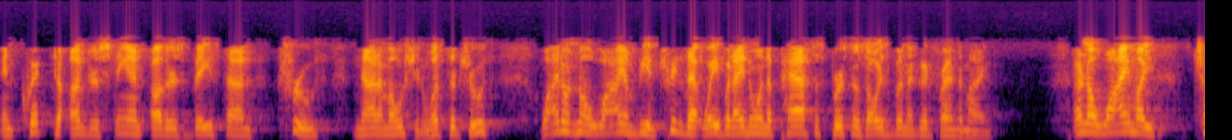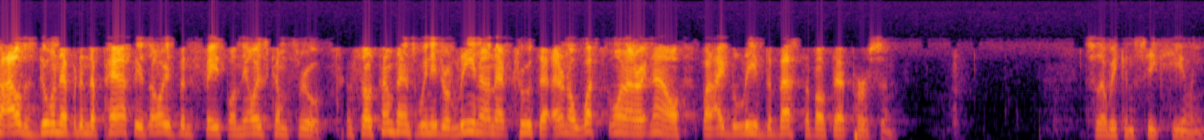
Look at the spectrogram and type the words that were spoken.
and quick to understand others based on truth, not emotion. What's the truth? Well, I don't know why I'm being treated that way, but I know in the past this person has always been a good friend of mine. I don't know why my child is doing that, but in the past he's always been faithful and they always come through. And so sometimes we need to lean on that truth that I don't know what's going on right now, but I believe the best about that person so that we can seek healing.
